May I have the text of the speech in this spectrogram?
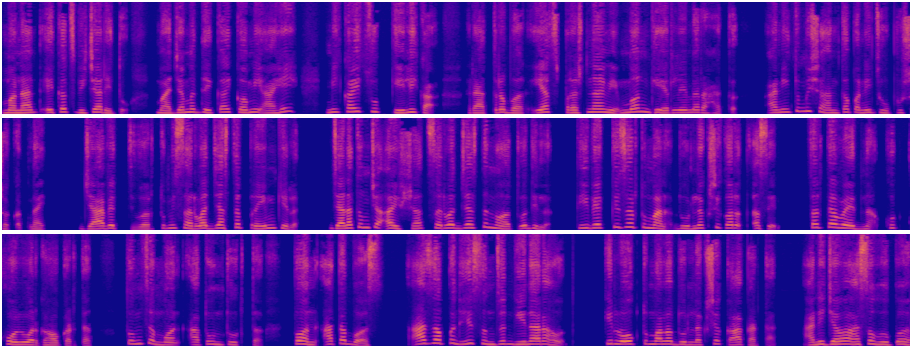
मनात एकच विचार येतो माझ्यामध्ये काय कमी आहे? मी काही चूक केली का? रात्रभर याच प्रश्नाने मन घेरलेलं राहतं आणि तुम्ही शांतपणे झोपू शकत नाही. ज्या व्यक्तीवर तुम्ही सर्वात जास्त प्रेम केलं ज्याला तुमच्या आयुष्यात सर्वात जास्त महत्त्व दिलं ती व्यक्ती जर तुम्हाला दुर्लक्ष करत असेल तर त्या वेदना खूप खोलवर घाव करतात. तुमचं मन आतून तुटतं. पण आता बस आज आपण हे समजून घेणार आहोत की लोक तुम्हाला दुर्लक्ष का करतात? आणि जेव्हा असं होतं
